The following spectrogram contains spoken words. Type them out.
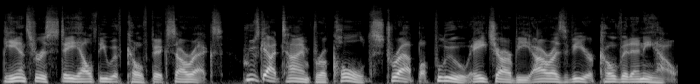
The answer is stay healthy with Cofix RX. Who's got time for a cold, strep, a flu, HRV, RSV, or COVID anyhow?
